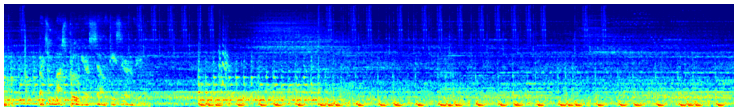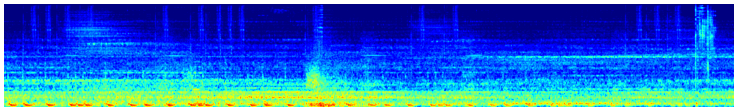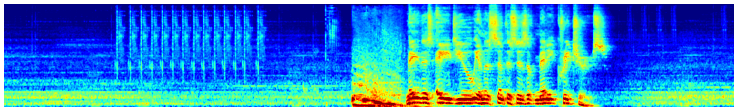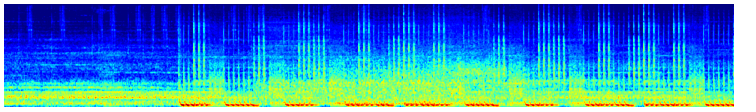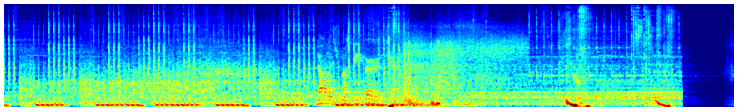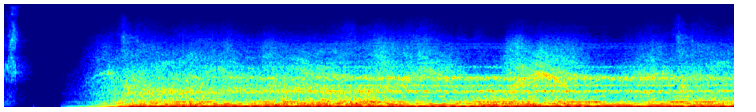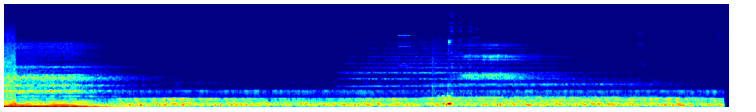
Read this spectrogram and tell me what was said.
but you must prove yourself deserving. May this aid you in the synthesis of many creatures. Knowledge must be earned.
